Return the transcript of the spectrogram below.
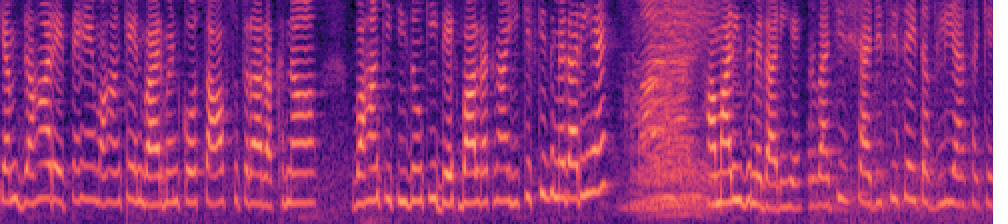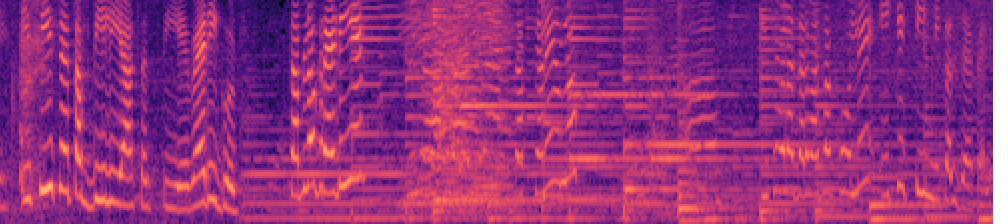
कि हम जहाँ रहते हैं वहाँ के एनवायरनमेंट को साफ़ सुथरा रखना वहाँ की चीज़ों की देखभाल रखना ये किसकी ज़िम्मेदारी है? हमारी हमारी ज़िम्मेदारी है। और शायद इसी से ही तब्दीली आ सके। इसी से तब्दीली आ सकती है। वेरी गुड सब लोग रेडी है? सब चले हम लोग? पीछे वाला दरवाज़ा खोल लें एक एक टीम निकल जाए पहले।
